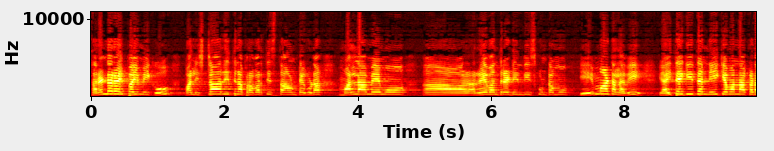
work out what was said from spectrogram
సరెండర్ అయిపోయి మీకు వాళ్ళు ఇష్టారీతిన ప్రవర్తిస్తూ ఉంటే కూడా మళ్ళా మేము రేవంత్ రెడ్డిని తీసుకుంటాము. ఏం మాటలు అవి? అయితే గీత నీకేమన్నా అక్కడ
